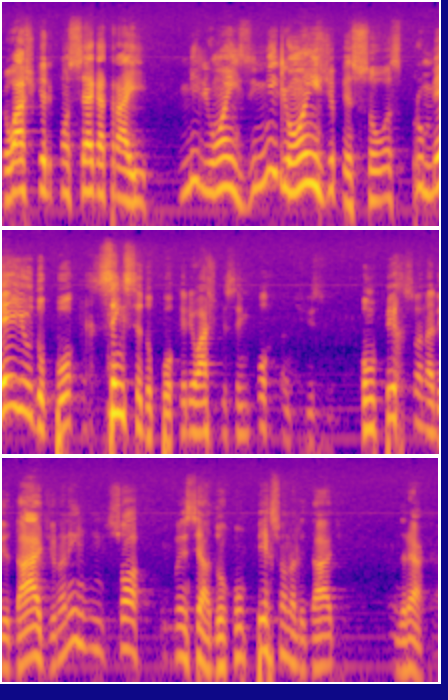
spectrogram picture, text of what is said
eu acho que ele consegue atrair milhões e milhões de pessoas para o meio do poker sem ser do poker. Eu acho que isso é importantíssimo. Como personalidade, não é nem só influenciador, como personalidade, André Acari.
